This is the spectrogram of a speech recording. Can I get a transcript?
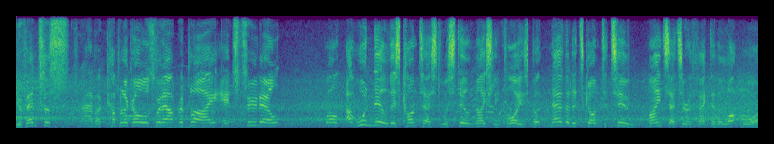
Juventus grab a couple of goals without reply. It's 2-0. Well, at 1-0 this contest was still nicely poised, but now that it's gone to two, mindsets are affected a lot more.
